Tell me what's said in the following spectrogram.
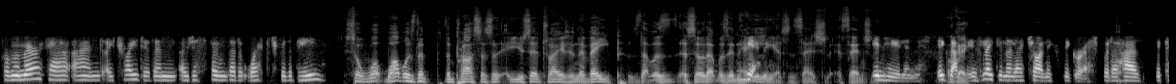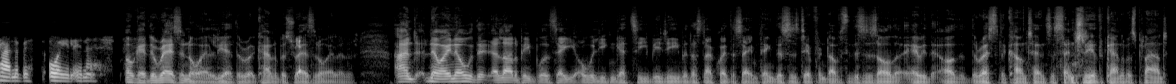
from America, and I tried it, and I just found that it worked for the pain. So, what what was the the process? You said try it in a vape. That was so that was inhaling it essentially. Essentially. Inhaling it, exactly. Okay. It's like an electronic cigarette, but it has the cannabis oil in it. Okay, the resin oil, yeah, the cannabis resin oil in it. And now I know that a lot of people will say, "Oh, well, you can get CBD," but that's not quite the same thing. This is different. Obviously, this is all the every, all the, the rest of the contents essentially of the cannabis plant,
